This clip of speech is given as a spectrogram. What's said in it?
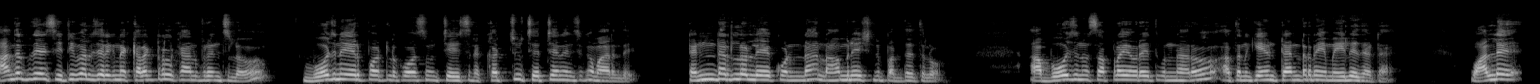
ఆంధ్రప్రదేశ్ ఇటీవల జరిగిన కలెక్టరల్ కాన్ఫరెన్స్లో భోజన ఏర్పాట్ల కోసం చేసిన ఖర్చు చర్చనీయాంశంగా మారింది. టెండర్లు లేకుండా నామినేషన్ పద్ధతిలో ఆ భోజనం సప్లై ఎవరైతే ఉన్నారో అతనికి ఏం టెండర్ ఏం వేయలేదట. వాళ్ళే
